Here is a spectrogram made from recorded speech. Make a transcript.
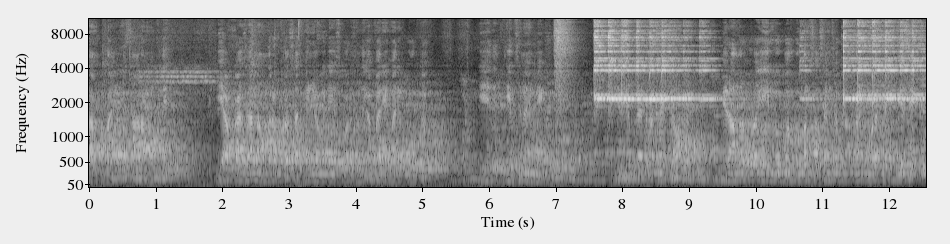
సాంప్రదాయంలో చాలా మంచిది. ఈ అవకాశాన్ని అందరూ కూడా సద్వినియోగం చేసుకోవాల్సిందిగా మరీ మరీ కోరుతూ ఇది తెలిసిన మీకు నేను చెప్పినటువంటి విషయం మీరందరూ కూడా ఈ ఇరుగు పొరుగు సత్సంగ సభ్యులందరికీ కూడా తెలియజేసి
